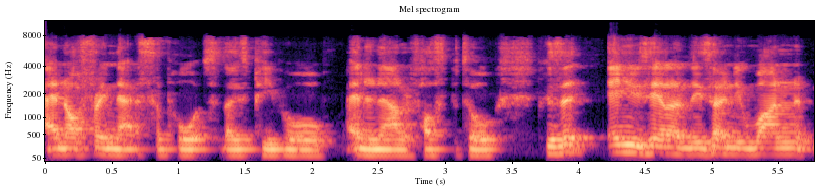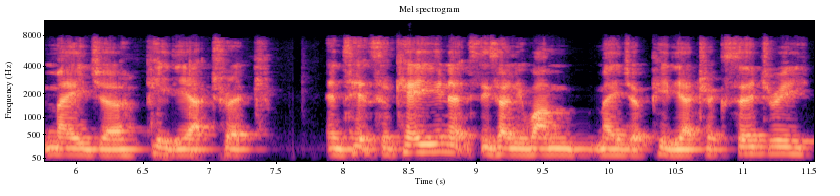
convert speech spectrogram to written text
and offering that support to those people in and out of hospital. Because it, in New Zealand, there's only one major pediatric intensive care unit, there's only one major pediatric surgery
